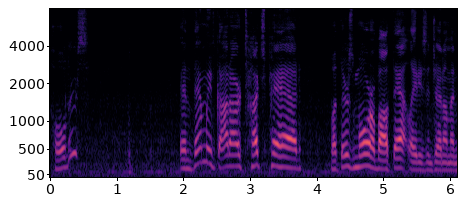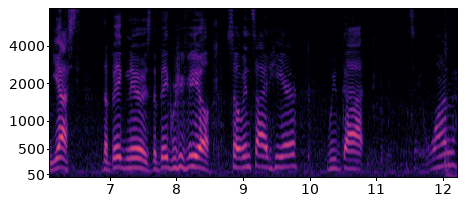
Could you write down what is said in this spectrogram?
Holders. And then we've got our touchpad but there's more about that, ladies and gentlemen. Yes, the big news, the big reveal. So inside here, we've got, see, one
